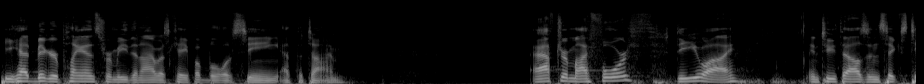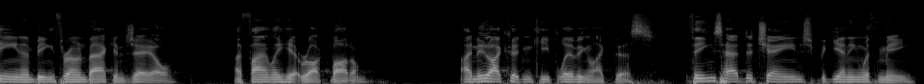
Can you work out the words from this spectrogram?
He had bigger plans for me than I was capable of seeing at the time. After my fourth DUI in 2016 and being thrown back in jail, I finally hit rock bottom. I knew I couldn't keep living like this. Things had to change, beginning with me.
